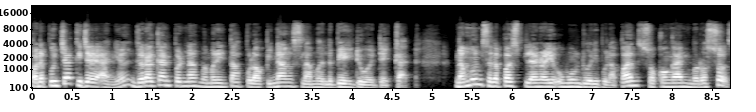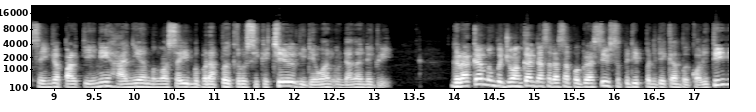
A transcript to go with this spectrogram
Pada puncak kejayaannya, Gerakan pernah memerintah Pulau Pinang selama lebih dua dekad. Namun selepas pilihan raya umum 2008, sokongan merosot sehingga parti ini hanya menguasai beberapa kerusi kecil di Dewan Undangan Negeri. Gerakan memperjuangkan dasar-dasar progresif seperti pendidikan berkualiti,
